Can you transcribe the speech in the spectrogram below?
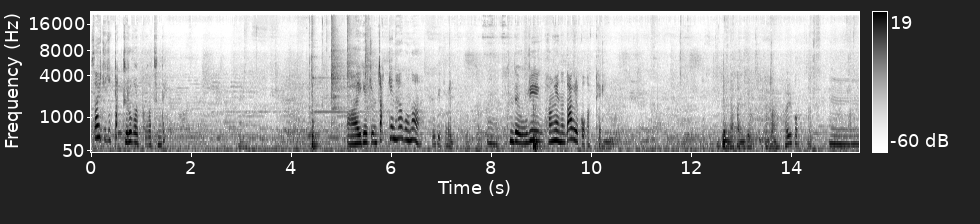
사이즈도 딱 들어갈 것 같은데? 아 이게 좀 작긴 하구나. 여기 좀 응. 근데 우리 방에는 딱일 것 같아. 이제 약간 이게 약간 헐겁 음.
